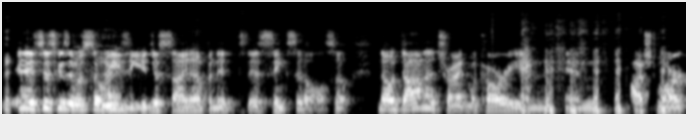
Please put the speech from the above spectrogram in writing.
it's just because it was so easy. You just sign up and it it syncs it all. So no, Donna tried Mercari and and Poshmark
